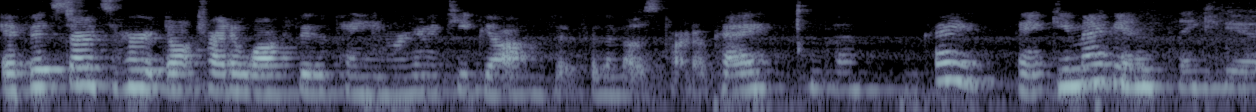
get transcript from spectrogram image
if it starts to hurt, don't try to walk through the pain. We're going to keep you off of it for the most part, okay? Okay. Okay, thank you, Megan. Thank you.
